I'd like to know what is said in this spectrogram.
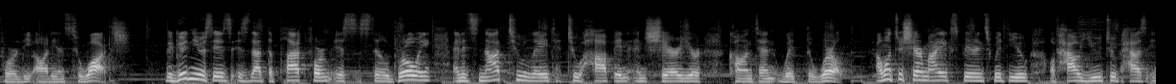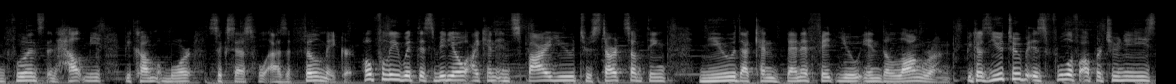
for the audience to watch. The good news is, is that the platform is still growing and it's not too late to hop in and share your content with the world. I want to share my experience with you of how YouTube has influenced and helped me become more successful as a filmmaker. Hopefully with this video, I can inspire you to start something new that can benefit you in the long run. Because YouTube is full of opportunities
